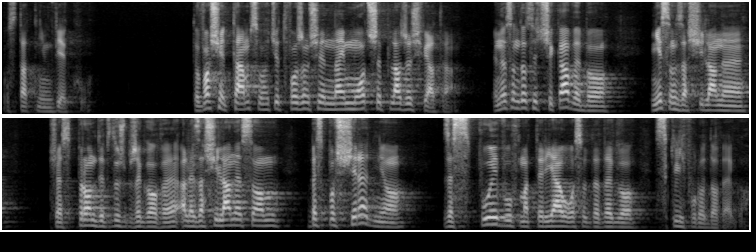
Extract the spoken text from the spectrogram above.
w ostatnim wieku. To właśnie tam, słuchajcie, tworzą się najmłodsze plaże świata. One są dosyć ciekawe, bo nie są zasilane przez prądy wzdłużbrzegowe, ale zasilane są bezpośrednio ze spływów materiału osadowego z klifu lodowego.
